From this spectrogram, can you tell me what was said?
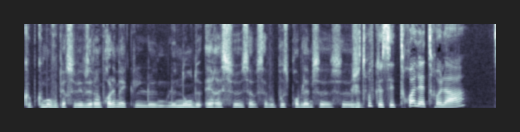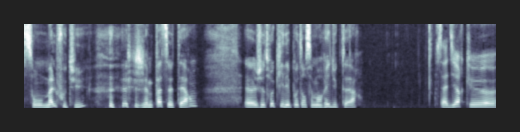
comment vous percevez Vous avez un problème avec le, nom de RSE ça, vous pose problème Je trouve que ces trois lettres-là sont mal foutues. J'aime pas ce terme. Euh, je trouve qu'il est potentiellement réducteur. C'est-à-dire que euh,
